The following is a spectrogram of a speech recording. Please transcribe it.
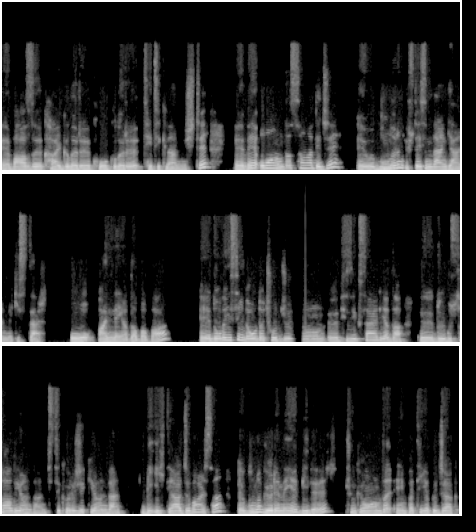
E, bazı kaygıları, korkuları tetiklenmiştir. E, ve o anda sadece e, bunların üstesinden gelmek ister o anne ya da baba. Dolayısıyla orada çocuğun fiziksel ya da duygusal yönden, psikolojik yönden bir ihtiyacı varsa bunu göremeyebilir. Çünkü o anda empati yapacak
